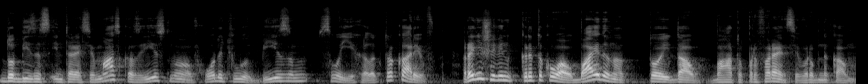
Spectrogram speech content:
До бізнес-інтересів Маска, звісно, входить лобізм своїх електрокарів. Раніше він критикував Байдена, той дав багато преференцій виробникам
